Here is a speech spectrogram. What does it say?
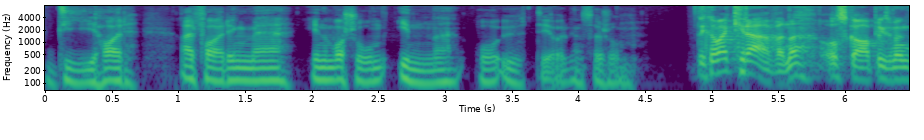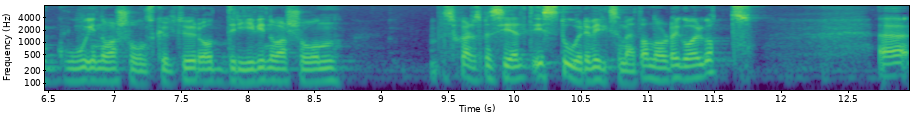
de har erfaring med innovasjon inne og ute i organisasjonen. Det kan være krevende å skape liksom, en god innovasjonskultur og drive innovasjon kanskje spesielt i store virksomheter når det går godt. Eh,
